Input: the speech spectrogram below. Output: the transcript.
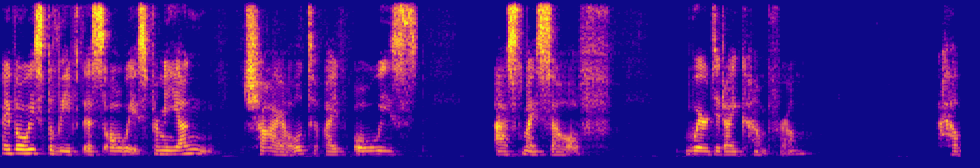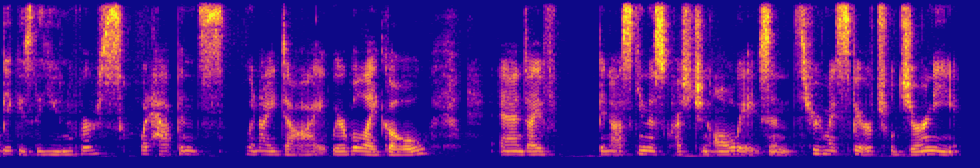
I've always believed this, always. From a young child, I've always asked myself, where did I come from? How big is the universe? What happens when I die? Where will I go? And I've been asking this question always. And through my spiritual journey,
